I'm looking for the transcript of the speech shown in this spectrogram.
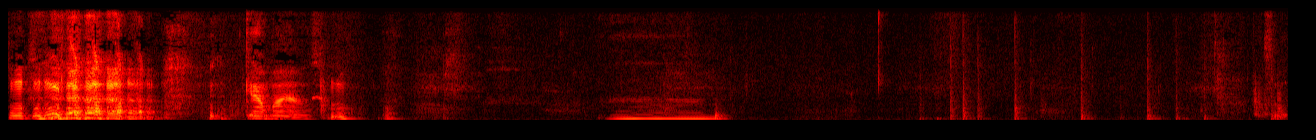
Get out my house. um, So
